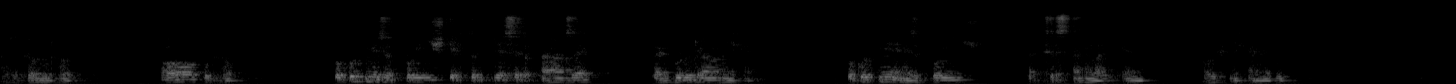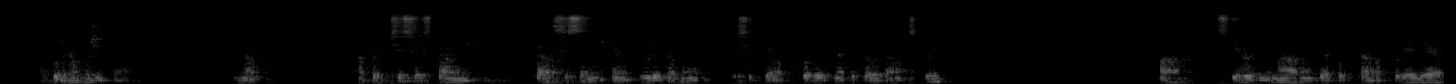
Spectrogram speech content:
a řekl Budhovi, o Budho, pokud mi zodpovíš těchto deset otázek, tak budu dál mnichem. Pokud mi je nezodpovíš, tak se stanu lajkem a už mnichem nebudu. A Buddha mu říká, no a proč jsi se stal mnichem? Stal jsi se mnichem kvůli tomu, že jsi chtěl odpovědět na tyto otázky? A stihodný Málunk Japutta odpověděl,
